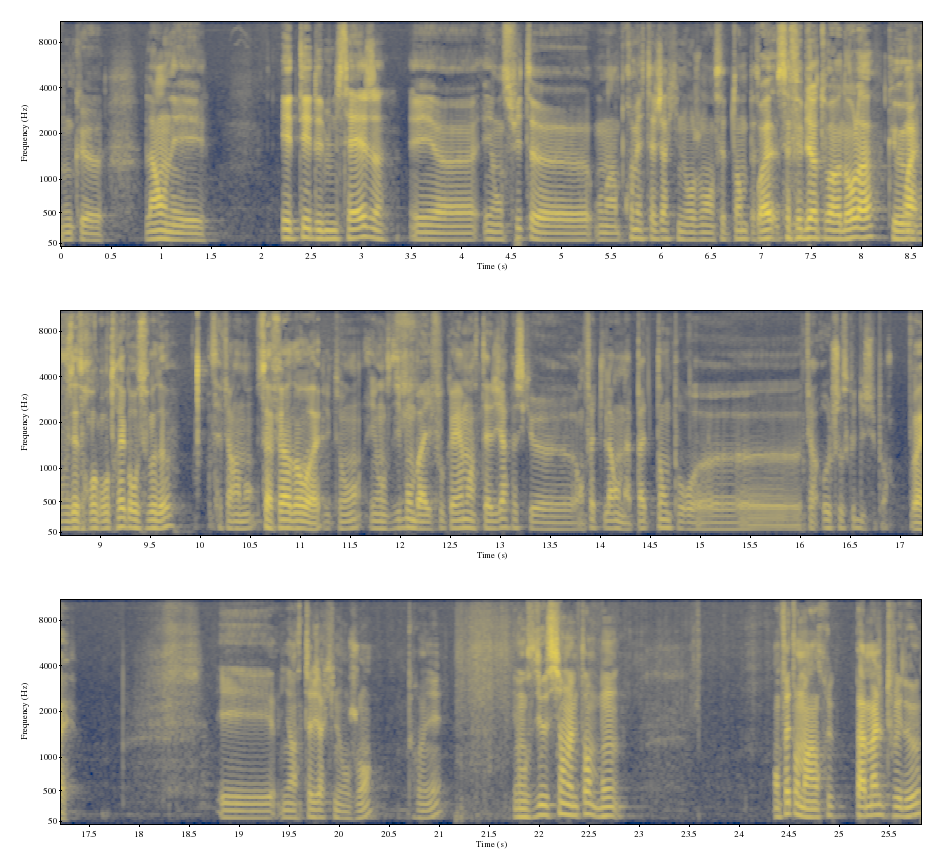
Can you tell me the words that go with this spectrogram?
Donc euh, là, on est été 2016 et, euh, et ensuite, on a un premier stagiaire qui nous rejoint en septembre. Parce Ouais, que ça fait bientôt un an là que Ouais. vous vous êtes rencontrés grosso modo? ça fait un an. Ça fait un an, ouais. Exactement. Et on se dit, bon, bah, il faut quand même un stagiaire parce que, en fait, là, on n'a pas de temps pour faire autre chose que du support. Ouais. Et il y a un stagiaire qui nous rejoint, premier. Et on se dit aussi en même temps, bon, en fait, on a un truc pas mal tous les deux,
